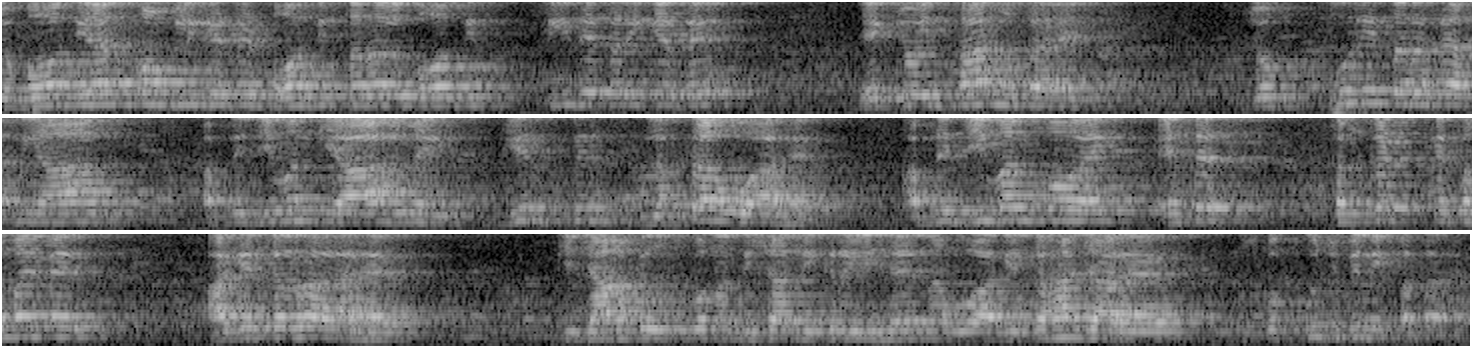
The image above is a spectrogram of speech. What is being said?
जो बहुत ही अनकॉम्प्लिकेटेड बहुत ही सरल, बहुत ही सीधे तरीके से एक जो इंसान होता है, जो पूरी तरह से अपनी आग, अपने जीवन की आग में गिर पिर लपटा हुआ है, अपने जीवन को एक ऐसे संकट के समय में आगे चल रहा है कि जहाँ पे उसको ना दिशा दिख रही है, ना वो आगे कहाँ जा रहा है, उसको कुछ भी नहीं पता है।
